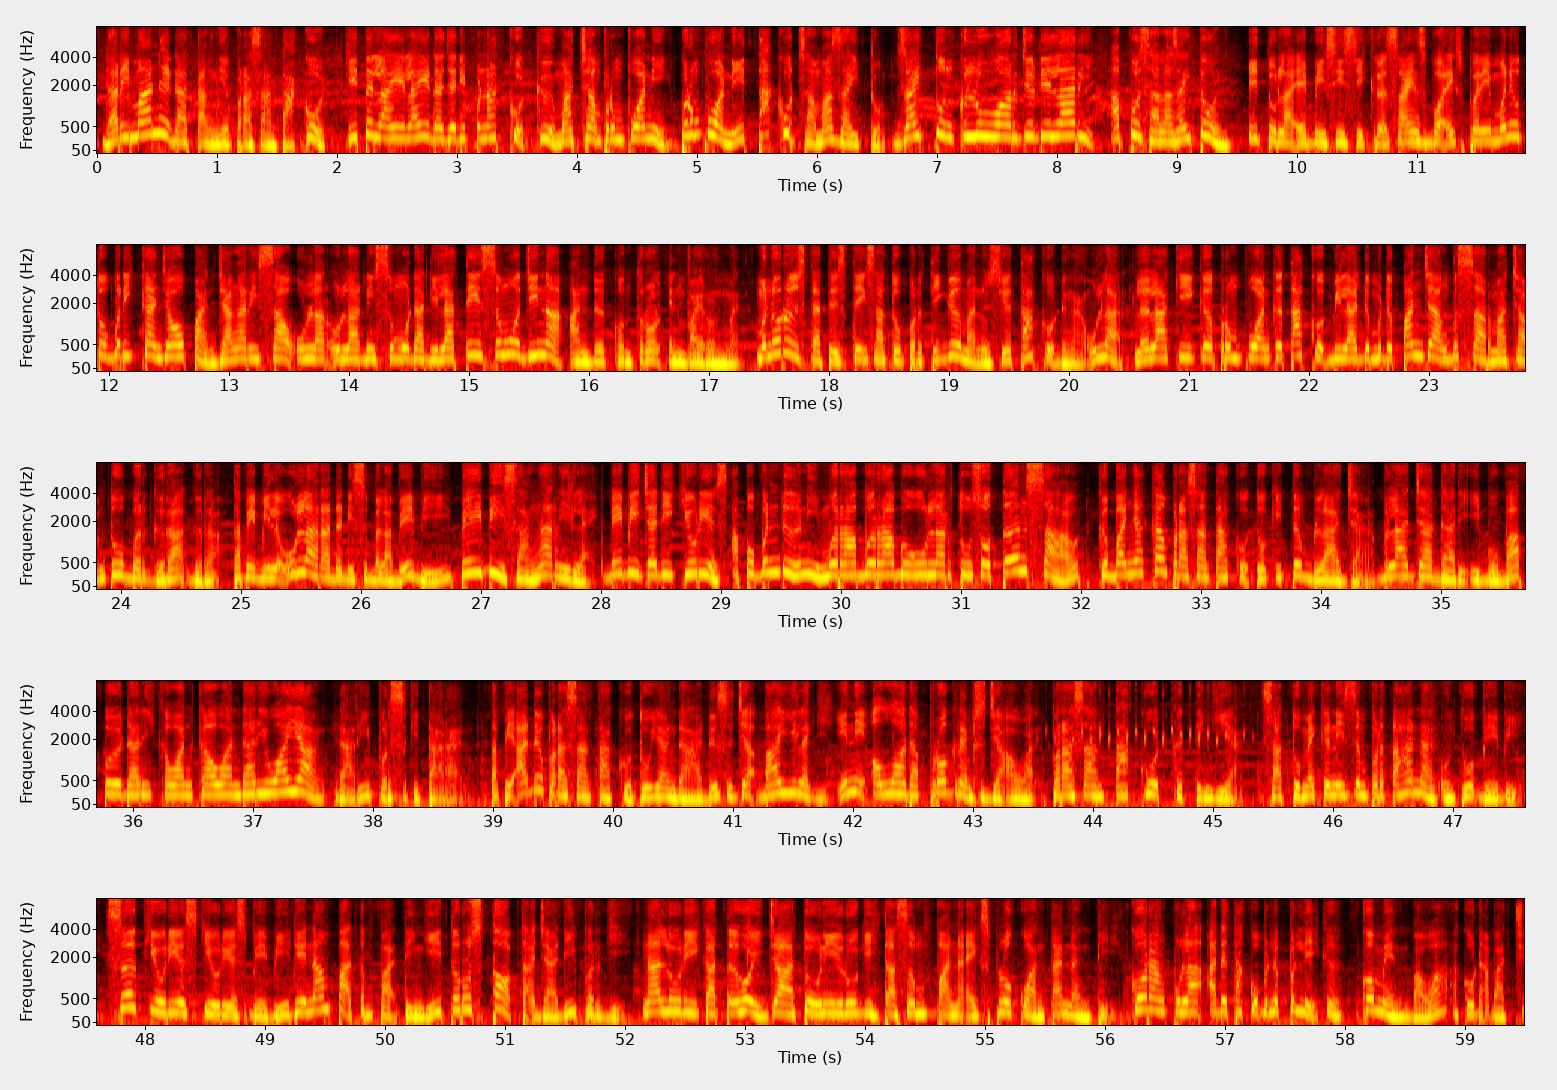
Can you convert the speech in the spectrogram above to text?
Dari mana datangnya perasaan takut? Kita lahir-lahir dah jadi penakut ke macam perempuan ni? Perempuan ni takut sama Zaitun. Zaitun keluar je dia lari. Apa salah Zaitun? Itulah ABC Secret Science buat eksperimen ni untuk berikan jawapan. Jangan risau ular-ular ni semua dah dilatih, semua jinak under control environment. Menurut statistik 1 per 3 manusia takut dengan ular. Lelaki ke perempuan ke takut bila ada benda panjang besar macam tu bergerak-gerak. Tapi bila ular ada di sebelah baby, baby sangat relax. Baby jadi curious, apa benda ni meraba-raba ular tu? So turns out, kebanyakan perasaan takut tu kita belajar. Belajar dari ibu bapa, dari kawan-kawan, dari wayang, dari persekitaran. Tapi ada perasaan takut tu yang dah ada sejak bayi lagi. Ini Allah dah program sejak awal. Perasaan takut ketinggian. Satu mekanisme pertahanan untuk baby. Se-curious-curious baby, dia nampak tempat tinggi terus stop tak jadi pergi. Naluri kata, hoi jatuh ni rugi tak sempat nak explore Kuantan nanti. Korang pula ada takut benda pelik ke? Komen bawah aku nak baca.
